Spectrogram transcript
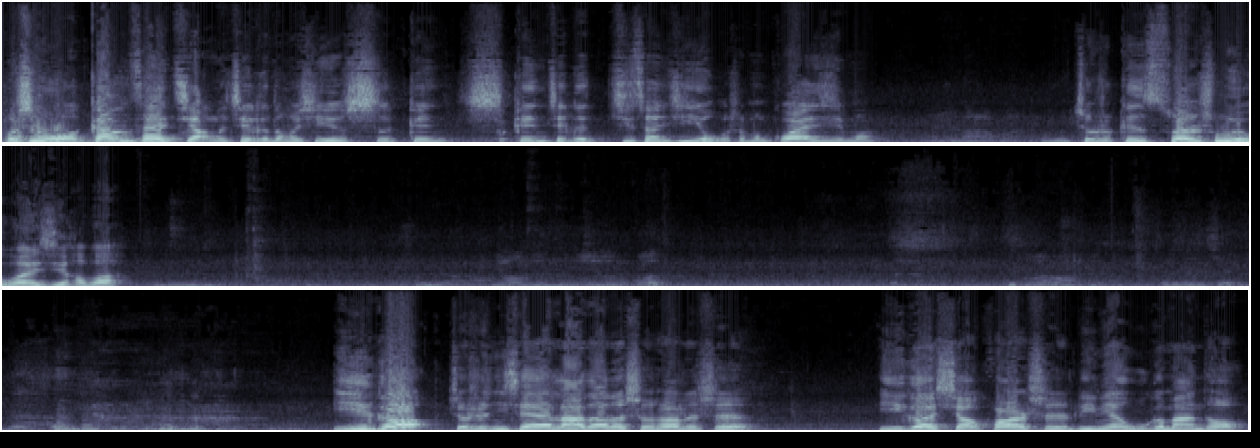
不是我刚才讲的这个东西是跟是跟这个计算机有什么关系吗？就是跟算术有关系，好吧？要的是那个过程。一个就是你现在拿到的手上的是一个小块是零点五个馒头，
